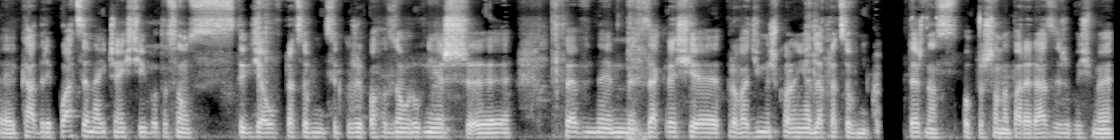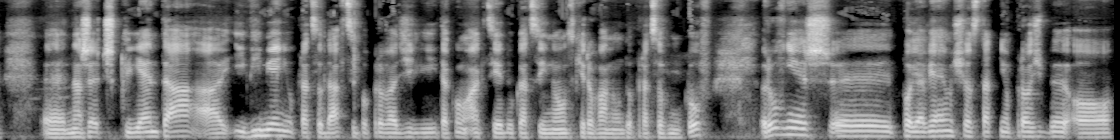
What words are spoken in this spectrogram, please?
No kadry płacę najczęściej, bo to są z tych działów pracownicy, którzy pochodzą również e, w pewnym zakresie prowadzimy szkolenia dla pracowników. Też nas poproszono parę razy, żebyśmy e, na rzecz klienta i w imieniu pracodawcy poprowadzili taką akcję edukacyjną skierowaną do pracowników. Również e, pojawiają się ostatnio prośby o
